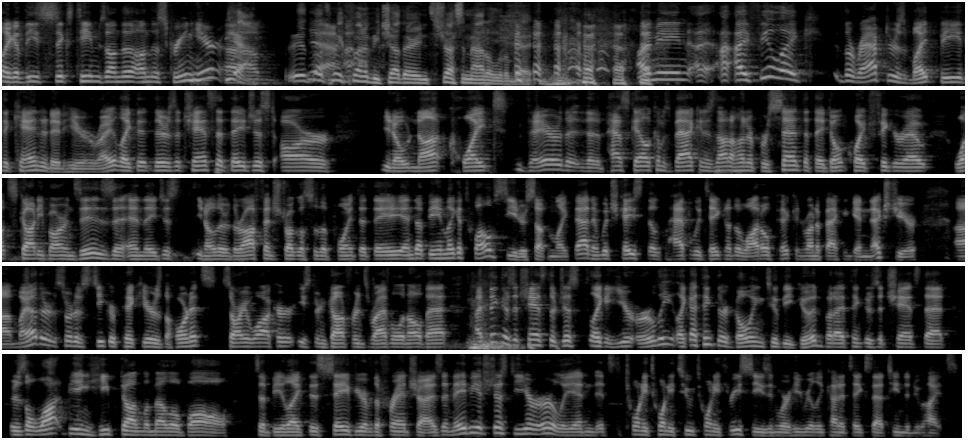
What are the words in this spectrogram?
Like of these six teams on the on the screen here, yeah. Um, Let's make fun of each other and stress them out a little bit. I mean, I, I, feel like the Raptors might be the candidate here, right? Like that, there's a chance that they just are you know, not quite there. The, the Pascal comes back and is not 100%, that they don't quite figure out what Scottie Barnes is. And they just, you know, their, their offense struggles to the point that they end up being like a 12 seed or something like that, in which case they'll happily take another lotto pick and run it back again next year. Uh, my other sort of seeker pick here is the Hornets. Sorry, Walker, Eastern Conference rival and all that. I think there's a chance they're just like a year early. Like, I think they're going to be good, but I think there's a chance that there's a lot being heaped on LaMelo Ball to be like this savior of the franchise. And maybe it's just a year early and it's the 2022 23 season where he really kind of takes that team to new heights.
